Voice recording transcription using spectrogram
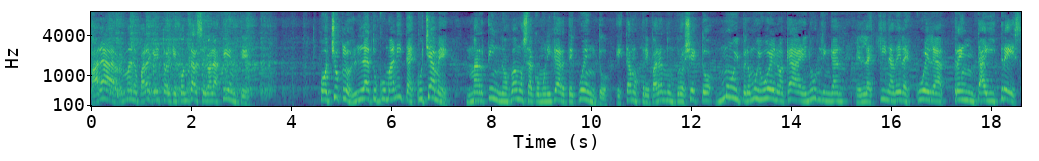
Pará, hermano, pará que esto hay que contárselo a la gente. Pochoclos La Tucumanita, escúchame. Martín, nos vamos a comunicar, te cuento. Estamos preparando un proyecto muy, pero muy bueno acá en Hurlingham, en la esquina de la escuela 33,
